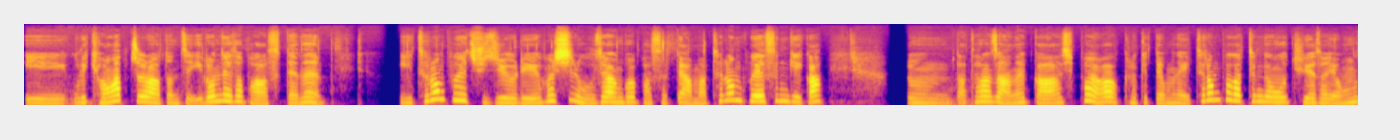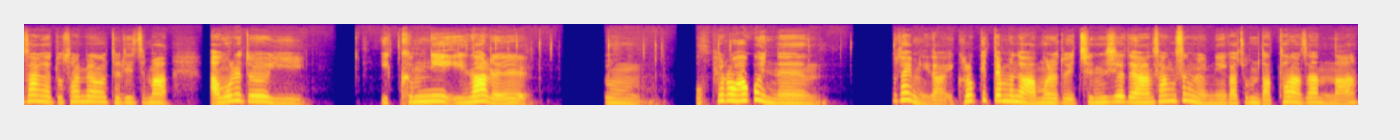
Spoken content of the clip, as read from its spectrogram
이 우리 경합주라든지 이런 데서 봤을 때는 이 트럼프의 지지율이 훨씬 우세한 걸 봤을 때 아마 트럼프의 승기가 좀 나타나지 않을까 싶어요. 그렇기 때문에 이 트럼프 같은 경우 뒤에서 영상에도 설명을 드리지만 아무래도 이, 이 금리 인하를 좀 목표로 하고 있는 추세입니다. 그렇기 때문에 아무래도 이 증시에 대한 상승 의미가 좀 나타나지 않나.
